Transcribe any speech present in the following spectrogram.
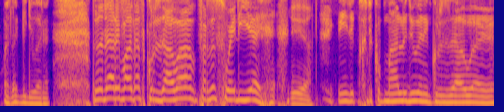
pas lagi juara. Terus ada rivalitas Kurzawa versus Swedia ya. Iya. Ini cukup, malu juga nih Kurzawa ya.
